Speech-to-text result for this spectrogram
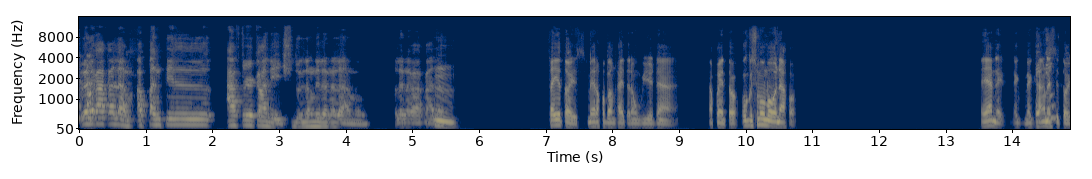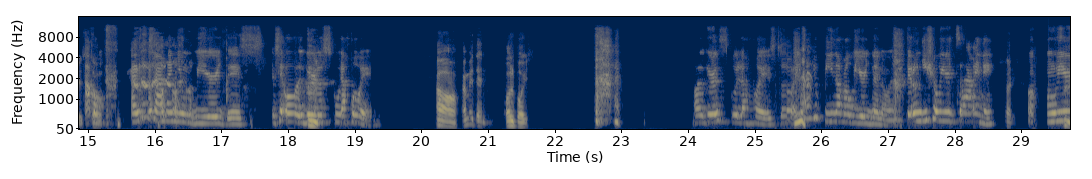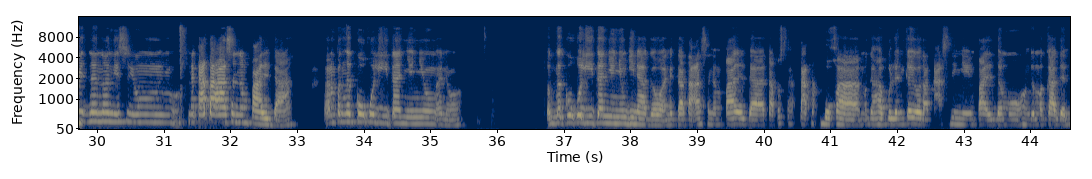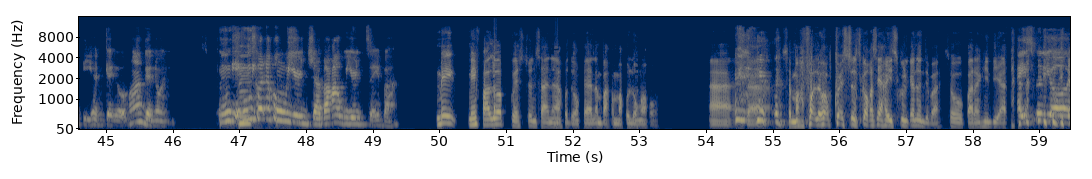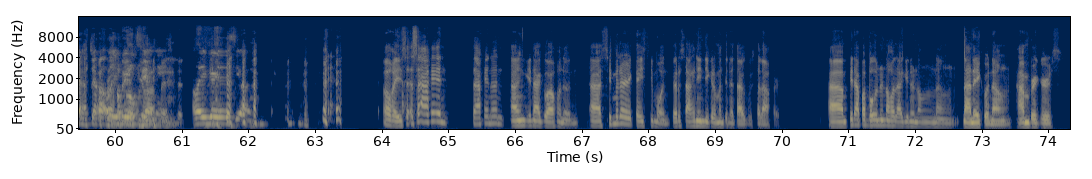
Wala nakakalam. Up until after college, doon lang nila nalaman. Wala nakakalam. Hmm. Sa'yo, Toys, meron ka bang kahit anong weird na na kwento. O gusto mo mauna ako? Ayan, nag, nag, naghang na si Toys. So, Ako, I think sa akin yung weird is, kasi all girls school ako eh. oo, kami din. All boys. All girls school ako eh. So, I think yung pinaka-weird na nun. Pero hindi siya weird sa akin eh. Sorry. Ang ang weird na nun is yung natataasan ng palda. Parang pag nagkukulitan, yun yung ano, pag nagkukulitan, yun yung ginagawa. Nagtataasan ng palda, tapos tatakbo ka, maghahabulan kayo, tataas din niya yung palda mo hanggang magkagantihan kayo. Mga ganon. Hindi, Hmm. hindi ko alam kung weird siya. Baka weird sa iba. May may follow-up question sana ako doon, kaya lang baka makulong ako. Ah, sa, sa mga follow-up questions ko kasi high school ka nun, di ba? So parang hindi ata. High school yun, tsaka all girls yun eh. All girls yun. Okay, sa, sa akin, sa akin nun, ang ginagawa ko nun, ah, similar kay Simon, pero sa akin hindi ko naman tinatago sa locker. Um, pinapabaunan ako lagi nun ng, ng nanay ko ng hamburgers,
